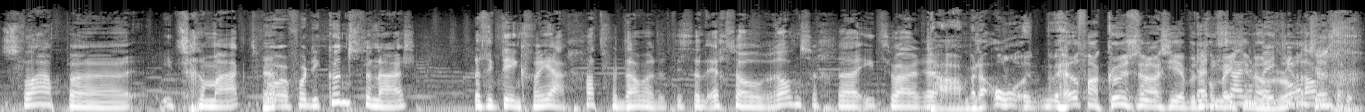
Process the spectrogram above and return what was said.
slaap eh, iets gemaakt voor, Ja? voor die kunstenaars. Dat ik denk van ja, gadverdamme, dat is dan echt zo ranzig eh, iets waar... eh, Ja, maar daar on- heel vaak kunstenaars die hebben Ja, toch die een beetje zijn een, een beetje ranzig, ranzig.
